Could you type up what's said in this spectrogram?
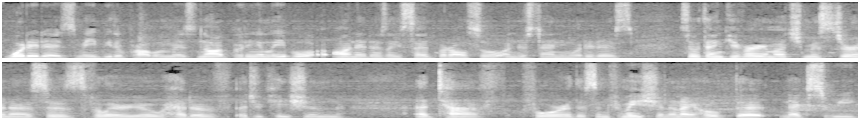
what it is maybe the problem is not putting a label on it as i said but also understanding what it is so thank you very much mr anastas valerio head of education at TAF for this information, and I hope that next week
